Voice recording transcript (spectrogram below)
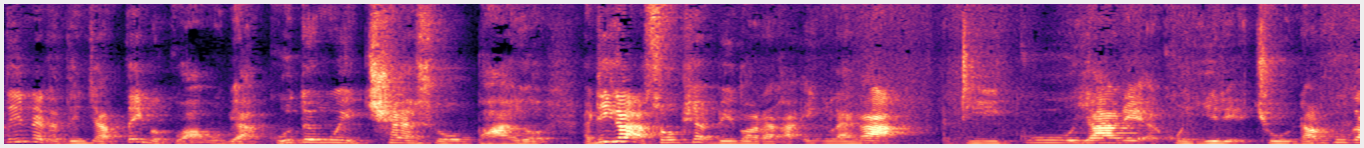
သိန်းနဲ့တသိန်းကြတိတ်မကွာဘူးဗျဂိုးသွင်းဝင် chance လို့ဘာရောအဓိကအဆုံးဖြတ်ပေးသွားတာကအင်္ဂလန်ကဒီကိုရတဲ့အခွင့်အရေးတွေအချို့နောက်တစ်ခုက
